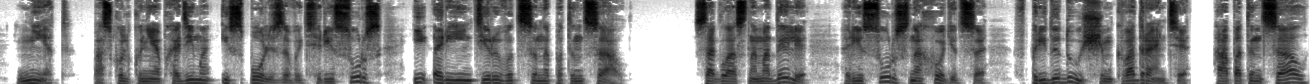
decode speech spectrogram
— нет, поскольку необходимо использовать ресурс и ориентироваться на потенциал. Согласно модели, ресурс находится в предыдущем квадранте, а потенциал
